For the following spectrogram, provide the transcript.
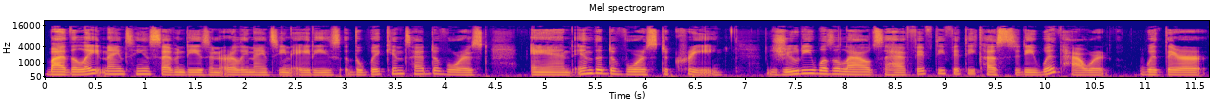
By the late 1970s and early 1980s, the Witkins had divorced, and in the divorce decree, Judy was allowed to have 50 50 custody with Howard with their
